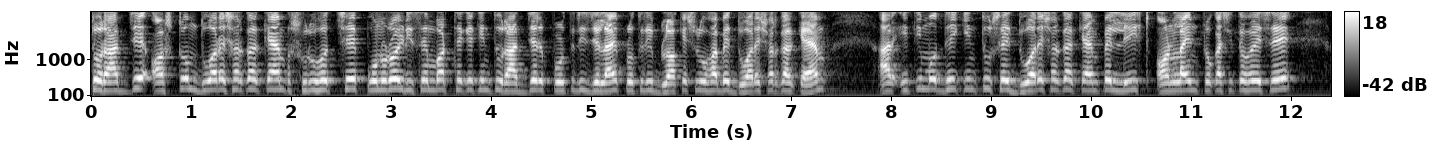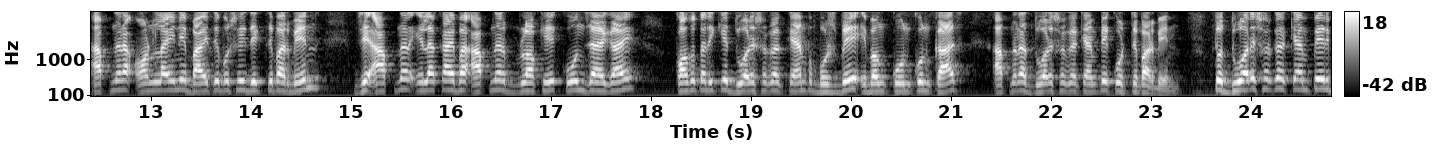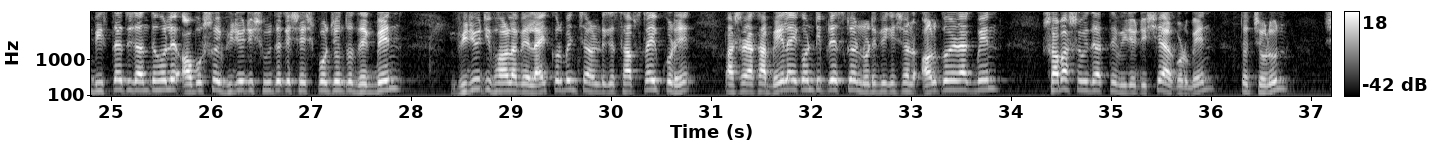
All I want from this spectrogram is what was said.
তো রাজ্যে অষ্টম দুয়ারে সরকার ক্যাম্প শুরু হচ্ছে পনেরোই ডিসেম্বর থেকে কিন্তু রাজ্যের প্রতিটি জেলায় প্রতিটি ব্লকে শুরু হবে দুয়ারে সরকার ক্যাম্প। আর ইতিমধ্যেই কিন্তু সেই দুয়ারে সরকার ক্যাম্পের লিস্ট অনলাইন প্রকাশিত হয়েছে। আপনারা অনলাইনে বাড়িতে বসেই দেখতে পারবেন যে আপনার এলাকায় বা আপনার ব্লকে কোন জায়গায় কত তারিখে দুয়ারে সরকার ক্যাম্প বসবে এবং কোন কোন কাজ আপনারা দুয়ারে সরকার ক্যাম্পে করতে পারবেন। তো দুয়ারে সরকার ক্যাম্পের বিস্তারিত জানতে হলে অবশ্যই ভিডিওটি শুরু থেকে শেষ পর্যন্ত দেখবেন। ভিডিওটি ভালো লাগলে লাইক করবেন, চ্যানেলটিকে সাবস্ক্রাইব করে পাশে রাখা বেল আইকনটি প্রেস করে নোটিফিকেশন অল করে রাখবেন। সবার সুবিধার্থে ভিডিওটি শেয়ার করবেন। তো চলুন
